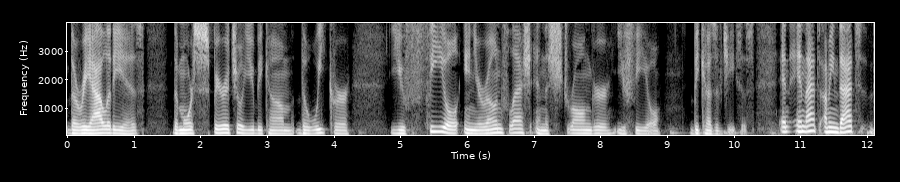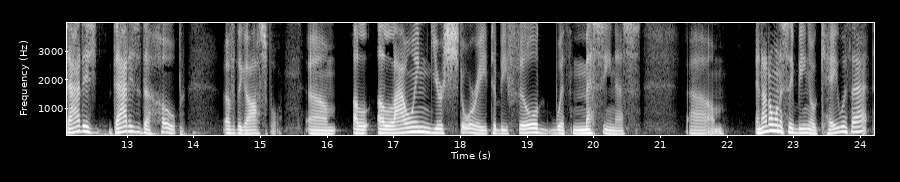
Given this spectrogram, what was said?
The reality is, the more spiritual you become, the weaker you feel in your own flesh, and the stronger you feel because of Jesus. And and that's I mean that's that is that is the hope of the gospel. Um, allowing your story to be filled with messiness um, and I don't want to say being okay with that,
